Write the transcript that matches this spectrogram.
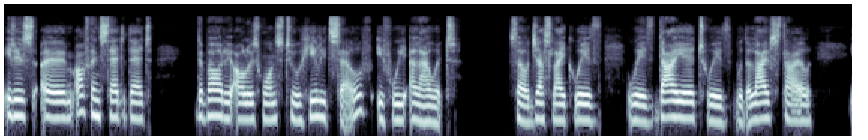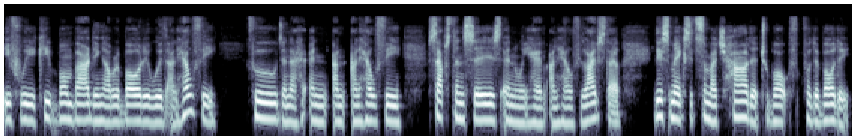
It is um, often said that the body always wants to heal itself if we allow it. So just like with with diet, with, with the lifestyle, if we keep bombarding our body with unhealthy foods and, and, and unhealthy substances and we have unhealthy lifestyle, this makes it so much harder to for the body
